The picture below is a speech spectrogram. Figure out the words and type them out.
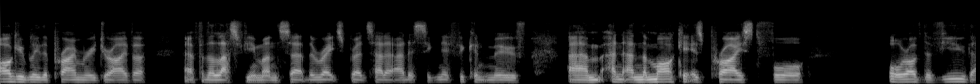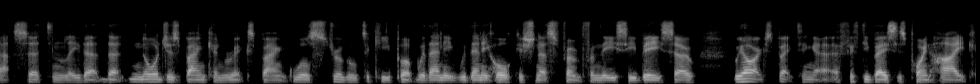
arguably the primary driver uh, for the last few months. Uh, the rate spreads had a, had a significant move, um, and and the market is priced for or of the view that certainly that that Norges Bank and Riksbank will struggle to keep up with any with any hawkishness from from the ECB. So we are expecting a 50 basis point hike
